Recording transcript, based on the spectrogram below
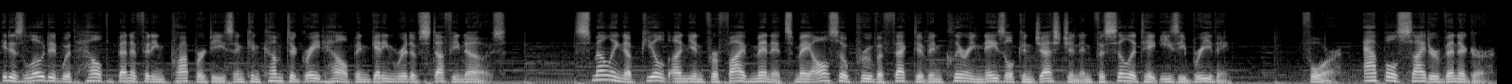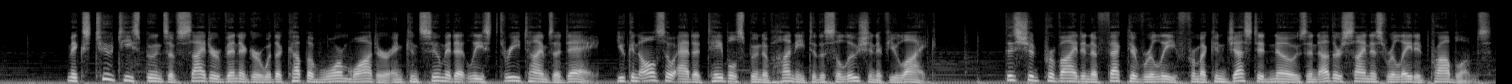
It is loaded with health-benefiting properties and can come to great help in getting rid of stuffy nose. Smelling a peeled onion for 5 minutes may also prove effective in clearing nasal congestion and facilitate easy breathing. 4. Apple cider vinegar. Mix 2 teaspoons of cider vinegar with a cup of warm water and consume it at least 3 times a day. You can also add a tablespoon of honey to the solution if you like. This should provide an effective relief from a congested nose and other sinus-related problems.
